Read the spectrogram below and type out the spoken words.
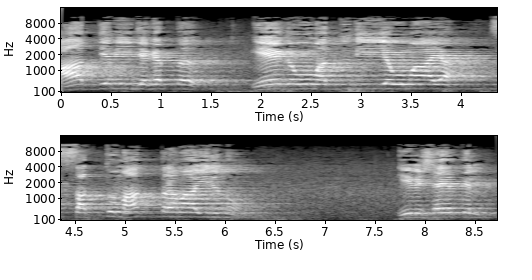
ആദ്യം ഈ ജഗത്ത് ഏകവും അദ്വിതീയവുമായ സത്തു മാത്രമായിരുന്നു ഈ വിഷയത്തിൽ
